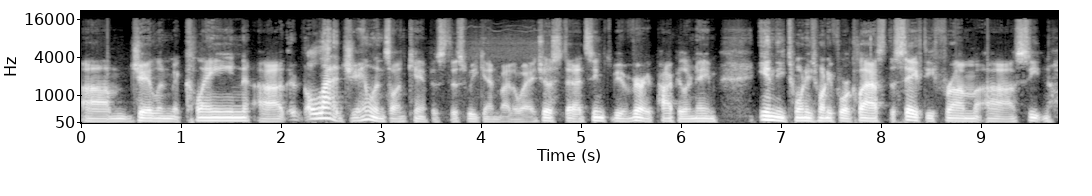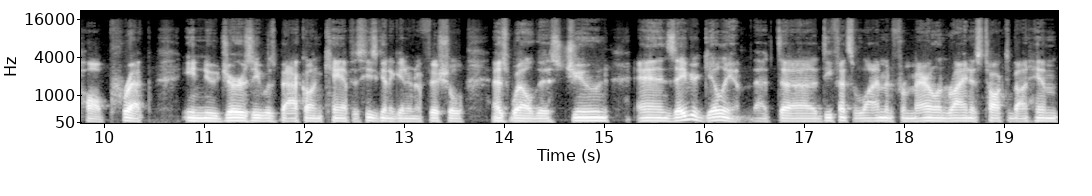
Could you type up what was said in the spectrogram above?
Um, Jalen McLean. Uh, a lot of Jalen's on campus this weekend, by the way. Just uh, it seems to be a very popular name in the 2024 class. The safety from uh, Seton Hall Prep in New Jersey was back on campus. He's going to get an official as well this June. And Xavier Gilliam, that uh, defensive lineman from Maryland, Ryan has talked about him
